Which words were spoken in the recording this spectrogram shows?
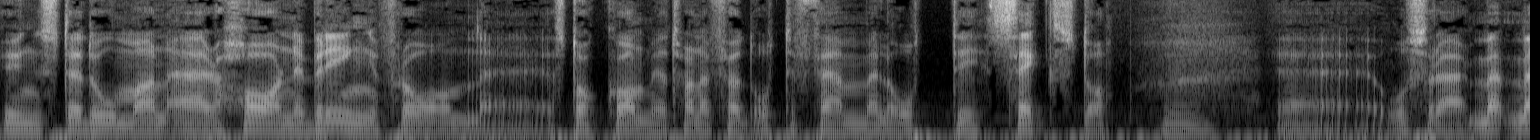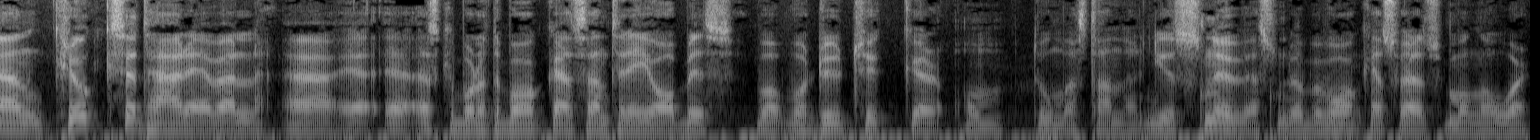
Yngste domaren är Harnebring från eh, Stockholm. Jag tror han är född 85 eller 86 då. Mm. Och sådär. Men, men kruxet här är väl, jag, jag ska bolla tillbaka sen till dig Abis, vad, vad du tycker om domarstandarden just nu eftersom du har bevakat SHL så många år.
